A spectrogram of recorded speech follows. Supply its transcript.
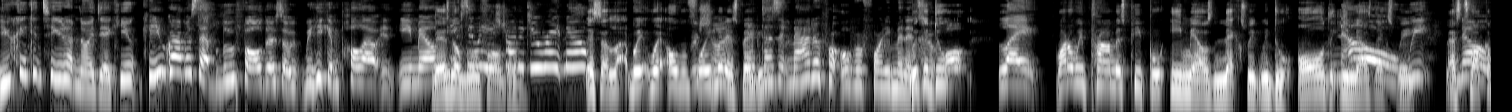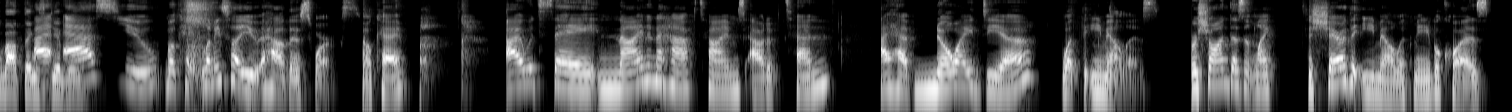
You can continue to have no idea. Can you can you grab us that blue folder so we, he can pull out an email? There's can no see blue what he's folder. trying to do right now? It's a lot. We're, we're over forty Raashaun, minutes, baby. It doesn't matter for over forty minutes. We could do- all- like Why don't we promise people emails next week? We do all the emails next week. we- Let's no, talk about Thanksgiving. I asked you. Okay, let me tell you how this works. Okay, I would say nine and a half times out of ten, I have no idea what the email is. Raashaun doesn't like to share the email with me because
